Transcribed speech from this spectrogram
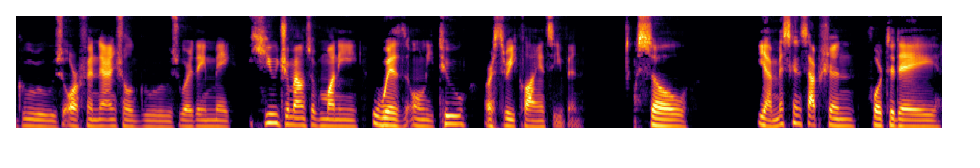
gurus or financial gurus where they make huge amounts of money with only two or three clients even. So yeah misconception for today.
